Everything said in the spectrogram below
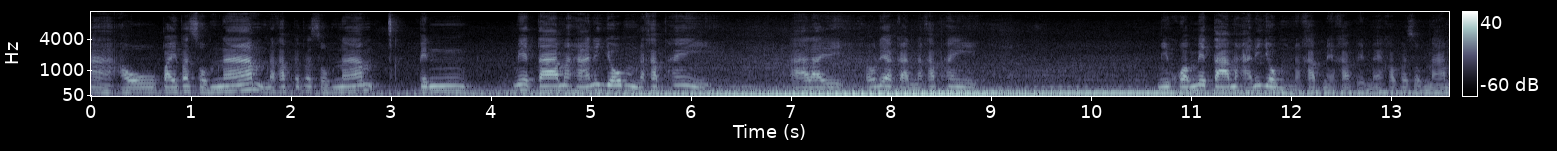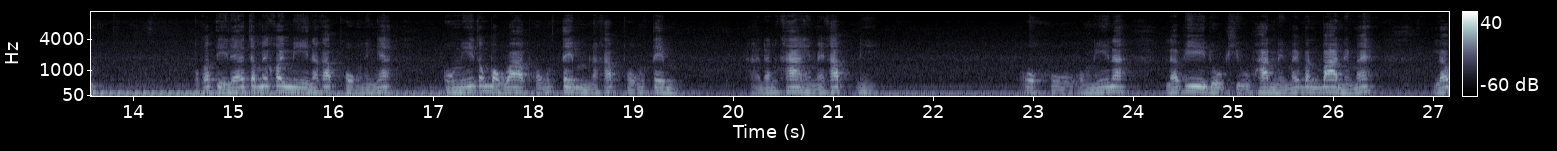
อ่าเอาไปผสมน้ำนะครับ ไปผสมน้ำเป็นเมตตามหานิยมนะครับ ให้อะไรเขาเรียกกันนะครับ ให้ มีความเมตตามหานิยมนะครับเนี่ยครับ เห็นไหมเขาผสมน้ำปกติแล้วจะไม่ค่อยมีนะครับ ผงอย่างเงี้ย องค์นี้ต้องบอกว่าผงเต็มนะครับ ผงเต็มด้านข้างเห็นไหมครับ นี่ โอ้โห องค์นี้นะ แล้วพี่ดูผิวพันธุ์เห็นไหมบ้านๆเห็นไหมแล้ว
